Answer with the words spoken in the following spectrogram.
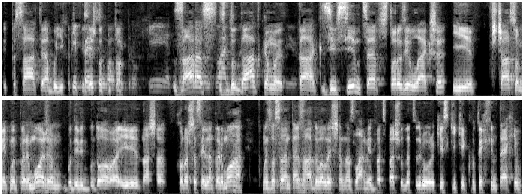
підписати або їхати фізично. Тобто зараз з додатками так зі всім це в 100 разів легше, і з часом, як ми переможемо, буде відбудова і наша хороша сильна перемога. Ми з Василем теж згадували ще на зламі 21-22 років, скільки крутих фінтехів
